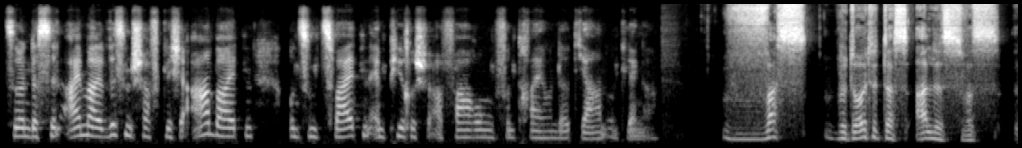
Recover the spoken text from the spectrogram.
sondern das sind einmal wissenschaftliche Arbeiten und zum Zweiten empirische Erfahrungen von 300 Jahren und länger. Was bedeutet das alles, was äh,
